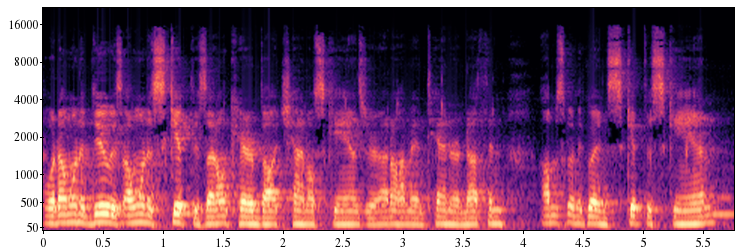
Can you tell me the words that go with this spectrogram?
what I wanna do is I wanna skip this. I don't care about channel scans or I don't have antenna or nothing. I'm just gonna go ahead and skip the scan.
